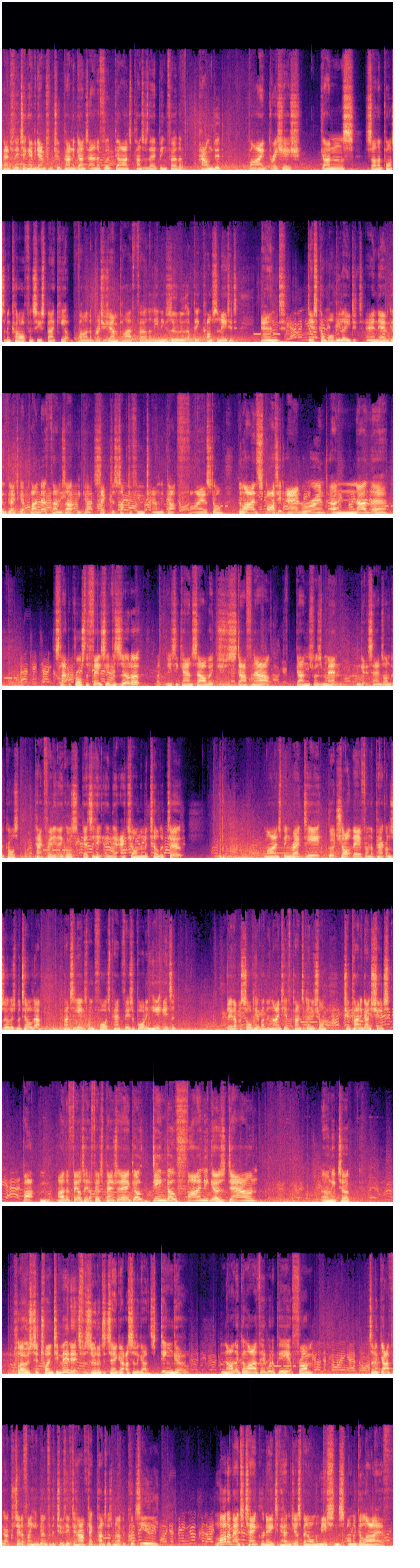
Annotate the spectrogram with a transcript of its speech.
Panzer Fleet taking heavy damage from two pounder guns and the foot guards. Panzers there being further pounded by British guns. Southern points have been cut off and seized back here by the British Empire, further leaving Zulu a bit consternated and discombobulated. And there we go, direct to get plunder, thumbs up, we got Sector Subterfuge, and we got Firestorm. Goliath spotted and ruined another slap across the face here for Zulu, but at least he can salvage stuff now. Guns for his men, can get his hands on it, of course. Pack Freddy, of course, gets a hit in the action on the Matilda too. Mines being wrecked here. Good shot there from the pack on Zulu's Matilda. Panzer Jägers moving forwards. Panther supporting here. It's a straight up assault here by the 90th Panzer Gun shown. Two gun shoots, but mm, either fails to hit or fails to penetrate. There go. Dingo finally goes down. Only took close to 20 minutes for Zulu to take out Asiligad's Dingo. Another Goliath head would appear from deploying as ordered. Asiligad's got Crusader flanking going for the 250 half-tech. Goes up. We could see a lot of anti-tank grenades if you hadn't just spent all the missions on the Goliath.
